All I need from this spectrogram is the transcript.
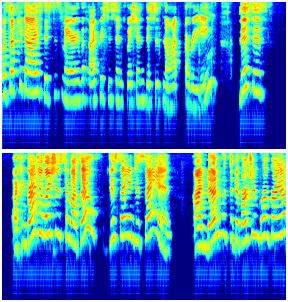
What's up, you guys? This is Mary with High Priestess Intuition. This is not a reading. This is a congratulations to myself. Just saying, just saying. I'm done with the diversion program.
